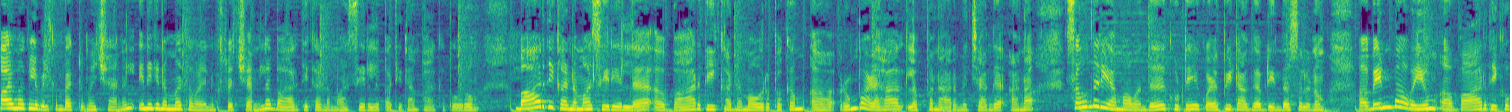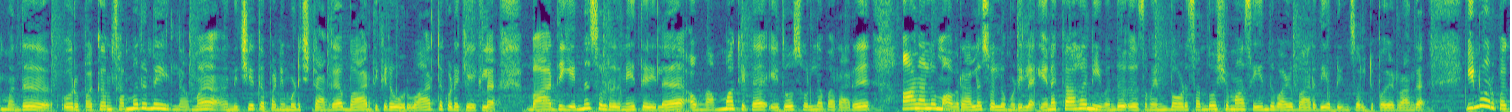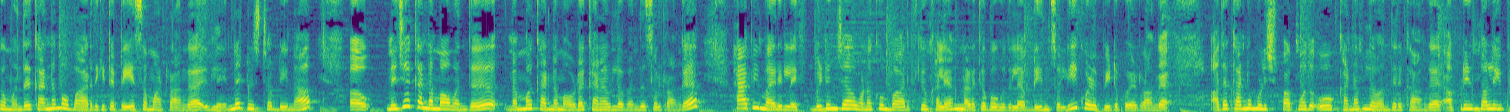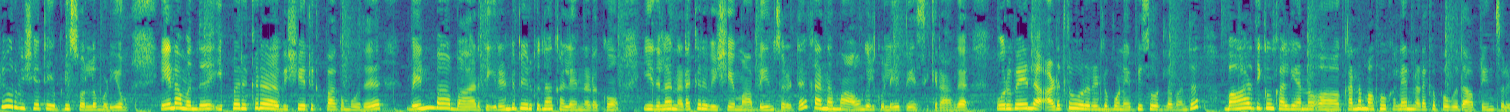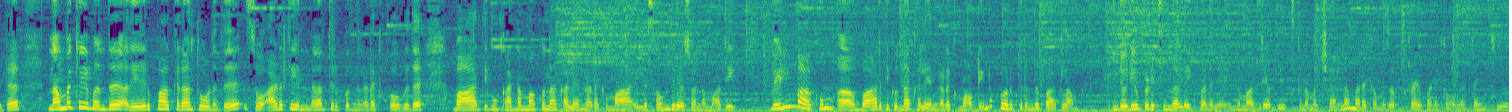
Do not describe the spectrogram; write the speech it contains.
Hi மக்கள் welcome back to my channel இன்றைக்கி நம்ம தமிழ் எக்ஸ்பிரஸ் சேனலில் பாரதி கண்ணம்மா சீரியலை பற்றி தான் பார்க்க போகிறோம் பாரதி கண்ணம்மா சீரியலில் பாரதி கண்ணம்மா ஒரு பக்கம் ரொம்ப அழகாக லவ் பண்ண ஆரம்பித்தாங்க ஆனால் சௌந்தர்யா அம்மா வந்து குட்டையை குழப்பிட்டாங்க அப்படின்னு தான் சொல்லணும். வெண்பாவையும் பாரதிக்கும் வந்து ஒரு பக்கம் சம்மதமே இல்லாமல் நிச்சயத்தை பண்ணி முடிச்சிட்டாங்க. பாரதி கிட்ட ஒரு வார்த்தை கூட கேட்கல பாரதி என்ன சொல்கிறதுனே தெரியல. அவங்க அம்மா கிட்ட ஏதோ சொல்ல வராரு. ஆனாலும் அவரால் சொல்ல முடியல. எனக்காக நீ வந்து வெண்பாவோட சந்தோஷமாக சேர்ந்து வாழு பாரதி அப்படின்னு சொல்லிட்டு போயிடுறாங்க. இன்னொரு பக்கம் வந்து கண்ணம்மா பாரதி கிட்ட பேச மாட்டாங்க இதில் என்ன ட்விஸ்ட் அப்படின்னா நிஜ கண்ணம்மா வந்து நம்ம கண்ணம்மாவோட கனவுல வந்து சொல்கிறாங்க ஹாப்பி மேரி லைஃப் விடிஞ்சா உனக்கும் பாரதிக்கும் கல்யாணம் நடக்க போகுதில்ல அப்படின்னு சொல்லி குழப்பிட்டு போயிடுறாங்க. அதை கண்ணு முடிச்சு பார்க்கும்போது ஓ கனவுல வந்திருக்காங்க. அப்படி இருந்தாலும் இப்படி ஒரு விஷயத்தை எப்படி சொல்ல முடியும்? ஏன்னா வந்து இப்போ இருக்கிற விஷயத்துக்கு பார்க்கும்போது வெண்பா பாரதி ரெண்டு பேருக்கும் தான் கல்யாணம் நடக்கும். இதெல்லாம் நடக்கிற விஷயமா அப்படின்னு சொல்லிட்டு கண்ணம்மா அவங்களுக்குள்ளேயே பேசிக்கிறாங்க. ஒருவேளை அடுத்த ஒரு ரெண்டு மூணு எபிசோட்ல வந்து பாரதிக்கும் கல்யாணம் கண்ணம்மாக்கும் கல்யாணம் நடக்க போகுது போகுதா அப்படின்னு சொல்லிட்டு நமக்கே வந்து அதை எதிர்பார்க்க தான் தோணுது. ஸோ அடுத்து என்னெல்லாம் திருப்பங்கள் நடக்க போகுது? பாரதிக்கும் கண்ணம்மாக்கும் தான் கல்யாணம் நடக்குமா? இல்லை சௌந்தர்யா சொன்ன மாதிரி வெண்பாக்கும் பாரதிக்கும் தான் கல்யாணம் நடக்குமா அப்படின்னு பொறுத்திருந்து பார்க்கலாம். இந்த வீடியோ பிடிச்சிருந்தா லைக் பண்ணுங்க. இந்த மாதிரி அப்டேட்ஸ்க்கு நம்ம சேனலை மறக்காமல் சப்ஸ்கிரைப் பண்ணிக்கோங்க. தேங்க்யூ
